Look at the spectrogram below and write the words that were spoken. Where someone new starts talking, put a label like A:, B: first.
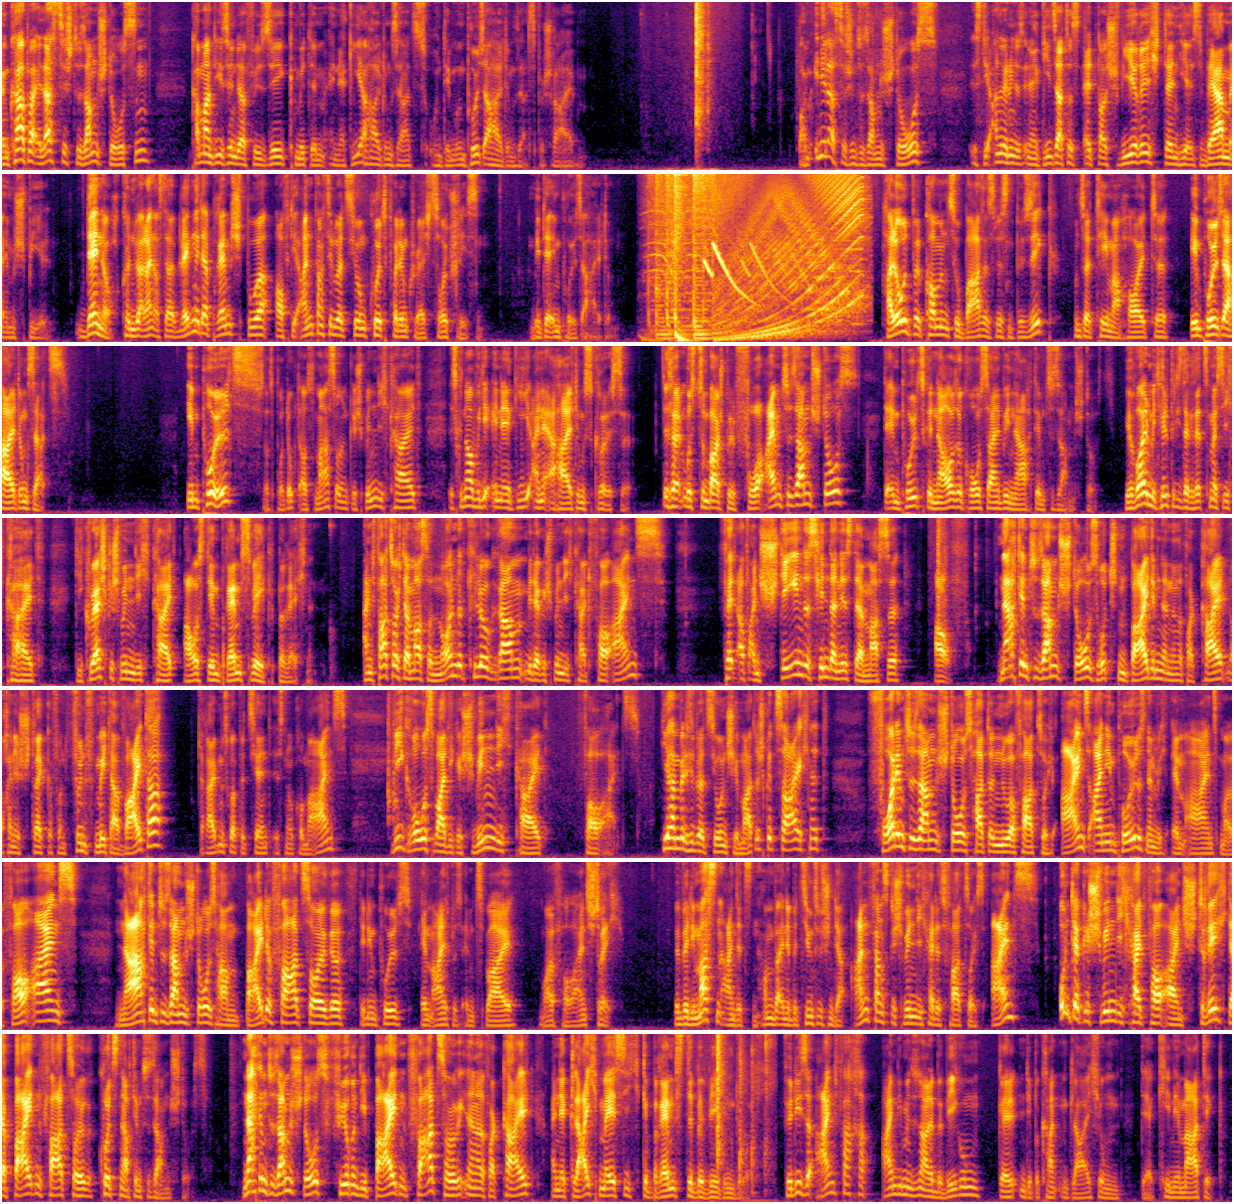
A: Wenn Körper elastisch zusammenstoßen, kann man dies in der Physik mit dem Energieerhaltungssatz und dem Impulserhaltungssatz beschreiben. Beim inelastischen Zusammenstoß ist die Anwendung des Energiesatzes etwas schwierig, denn hier ist Wärme im Spiel. Dennoch können wir allein aus der Länge der Bremsspur auf die Anfangssituation kurz vor dem Crash zurückschließen. Mit der Impulserhaltung. Hallo und willkommen zu Basiswissen Physik. Unser Thema heute Impulserhaltungssatz. Impuls, das Produkt aus Masse und Geschwindigkeit, ist genau wie die Energie eine Erhaltungsgröße. Deshalb muss zum Beispiel vor einem Zusammenstoß der Impuls genauso groß sein wie nach dem Zusammenstoß. Wir wollen mit Hilfe dieser Gesetzmäßigkeit die Crashgeschwindigkeit aus dem Bremsweg berechnen. Ein Fahrzeug der Masse 900 kg mit der Geschwindigkeit v1 fährt auf ein stehendes Hindernis der Masse auf. Nach dem Zusammenstoß rutschen beide miteinander verkeilt noch eine Strecke von 5 Meter weiter. Der Reibungskoeffizient ist 0,1. Wie groß war die Geschwindigkeit V1? Hier haben wir die Situation schematisch gezeichnet. Vor dem Zusammenstoß hatte nur Fahrzeug 1 einen Impuls, nämlich M1 mal V1. Nach dem Zusammenstoß haben beide Fahrzeuge den Impuls M1 plus M2 mal V1'. Wenn wir die Massen einsetzen, haben wir eine Beziehung zwischen der Anfangsgeschwindigkeit des Fahrzeugs 1 und der Geschwindigkeit V1' der beiden Fahrzeuge kurz nach dem Zusammenstoß. Nach dem Zusammenstoß führen die beiden Fahrzeuge ineinander verkeilt eine gleichmäßig gebremste Bewegung durch. Für diese einfache eindimensionale Bewegung gelten die bekannten Gleichungen der Kinematik.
